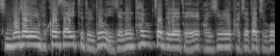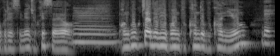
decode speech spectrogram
진보적인 북한 사이트들도 이제는 탈북자들에 대해 관심을 가져다 주고 그랬으면 좋겠어요. 음, 방북자들이 본 북한도 북한이요. 네.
